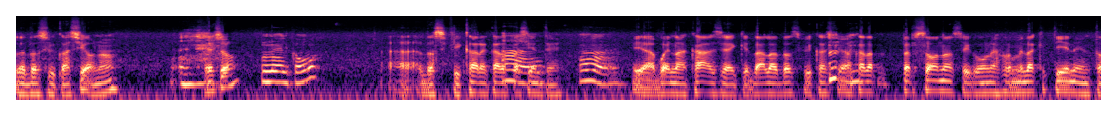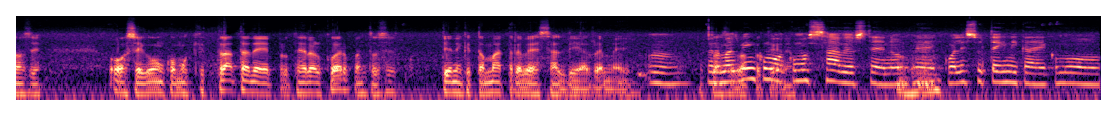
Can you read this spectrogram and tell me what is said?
La dosificación, ¿no? Eso, ¿El cómo? ah, dosificar a cada Ah, paciente. ah, Ya, bueno, acá sí hay que dar la dosificación a cada persona según la enfermedad que tiene, entonces, o según como que trata de proteger al cuerpo, entonces tiene que tomar tres veces al día el remedio. mm. Pero Entonces más bien, ¿cómo, cómo sabe usted, no? Ujú. Eh, ¿Cuál es su técnica de cómo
